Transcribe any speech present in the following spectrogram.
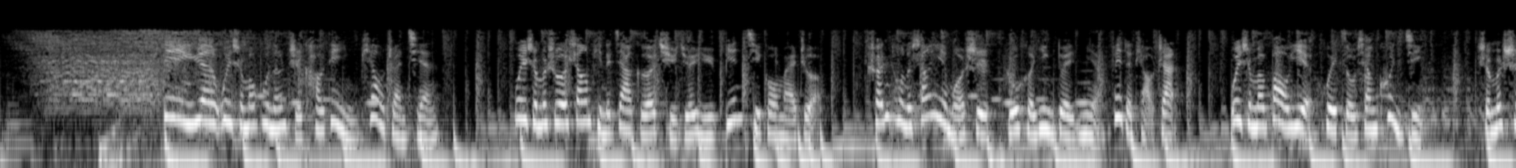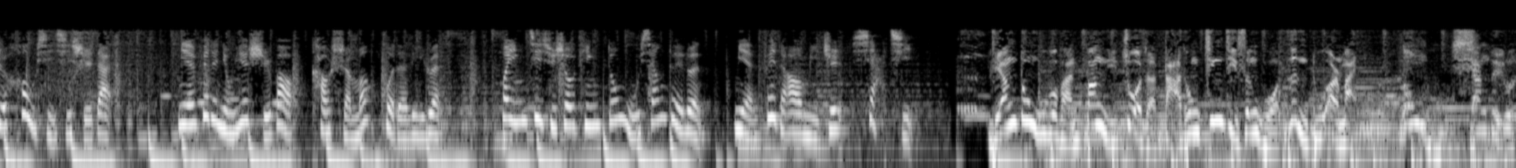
电影院为什么不能只靠电影票赚钱？为什么说商品的价格取决于边际购买者？传统的商业模式如何应对免费的挑战？为什么报业会走向困境？什么是后信息时代？免费的《纽约时报》靠什么获得利润？欢迎继续收听《东吴相对论》免费的奥秘之下期。梁东吴不凡帮你坐着打通经济生活任督二脉，《东吴相对论》。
